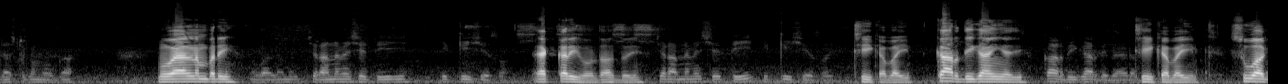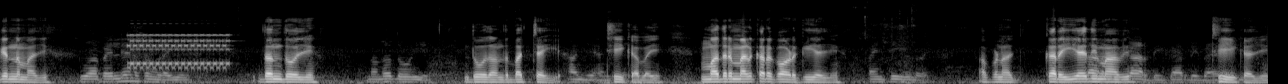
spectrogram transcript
ਡਿਸਟ੍ਰਿਕਟ ਮੋਗਾ। ਮੋਬਾਈਲ ਨੰਬਰ ਜੀ ਮੋਬਾਈਲ ਨੰਬਰ 94630 ਜੀ 21600 ਇੱਕ ਵਾਰੀ ਹੋਰ ਦੱਸ ਦਿਓ ਜੀ। 94630 21600 ਜੀ। ਠੀਕ ਆ ਬਾਈ। ਘਰ ਦੀ ਗਾਂ ਹੀ ਆ ਜੀ। ਘਰ ਦੀ ਘਰ ਦੀ ਬੈੜ ਠੀਕ ਆ ਬਾਈ। ਸੂਆ ਕਿੰਨਾ ਜੀ? ਸੂਆ ਪਹਿਲੇ ਨੂੰ ਸੁਣ ਰਹੀ ਹੈ ਦੰਦੋ ਜੀ ਦੋ ਹੀ ਹੈ ਦੋ ਦੰਦ ਬੱਚਾ ਹੀ ਆ। ਹਾਂਜੀ ਹਾਂਜੀ। ਠੀਕ ਆ ਬਾਈ। ਮਦਰ ਮਿਲਕ ਰਿਕਾਰਡ ਕੀ ਆ ਜੀ? 35 ਕਿਲੋ ਆਪਣਾ ਘਰੇ ਹੀ ਆ ਇਹਦੀ ਮਾਂ ਵੀ? ਘਰ ਦੀ ਘਰ ਦੀ ਬੈੜ ਠੀਕ ਆ ਜੀ।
